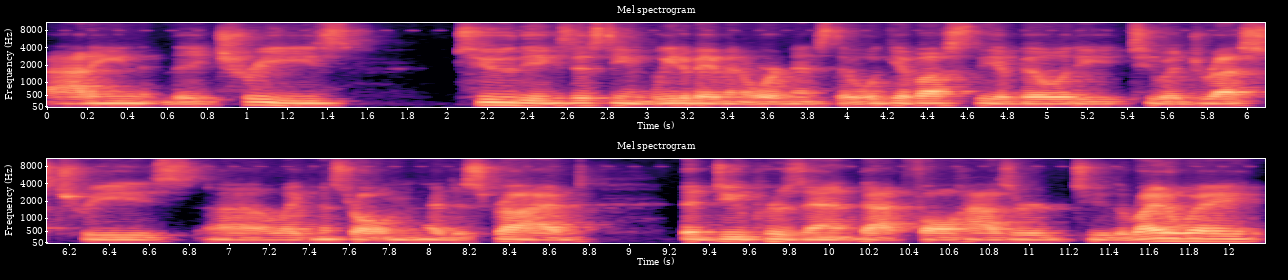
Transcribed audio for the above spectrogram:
adding the trees to the existing weed abatement ordinance that will give us the ability to address trees uh, like Mr. Alton had described that do present that fall hazard to the right of way,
